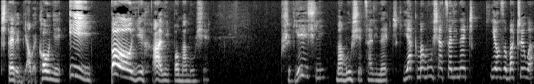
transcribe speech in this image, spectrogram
cztery białe konie i pojechali po mamusie. Przywieźli mamusię calineczki. Jak mamusia calineczki ją zobaczyła,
